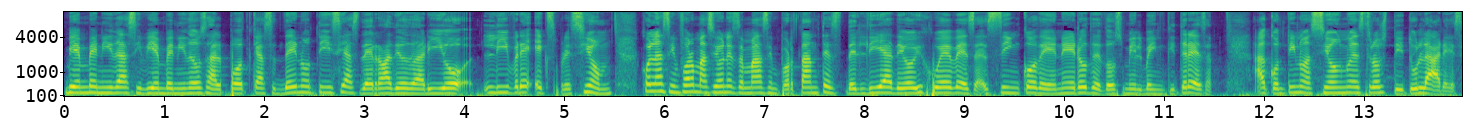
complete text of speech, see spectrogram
Bienvenidas y bienvenidos al podcast de noticias de Radio Darío Libre Expresión, con las informaciones más importantes del día de hoy jueves 5 de enero de 2023. A continuación nuestros titulares.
